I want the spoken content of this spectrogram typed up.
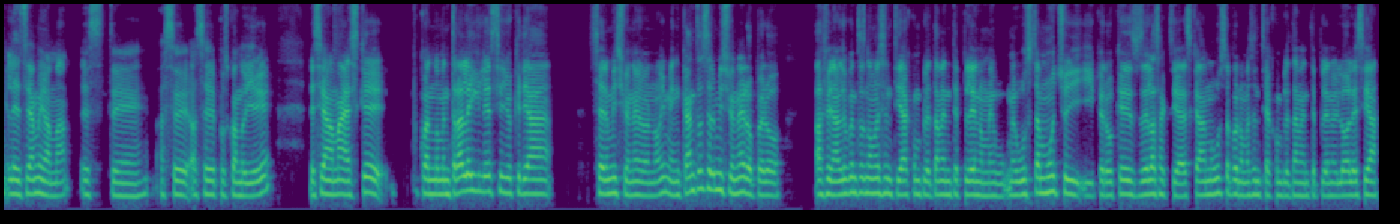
le decía a mi mamá, este, hace, hace, pues cuando llegué, le decía, mamá, es que cuando me entré a la iglesia yo quería ser misionero, ¿no? Y me encanta ser misionero, pero al final de cuentas no me sentía completamente pleno. Me, me gusta mucho y, y, creo que es de las actividades que más me gusta, pero no me sentía completamente pleno. Y luego le decía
